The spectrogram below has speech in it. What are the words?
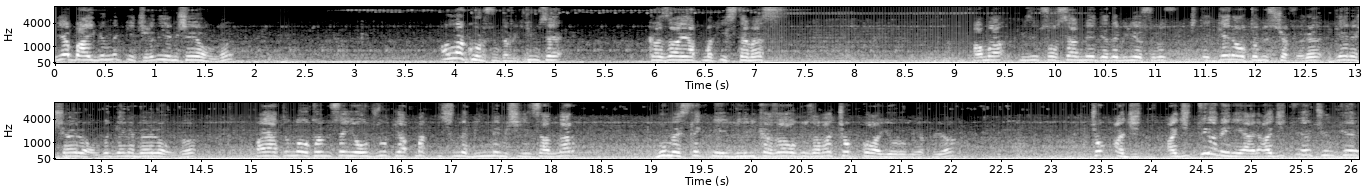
ya baygınlık geçirdi ya bir şey oldu. Allah korusun tabii kimse kaza yapmak istemez. Ama bizim sosyal medyada biliyorsunuz işte gene otobüs şoförü, gene şöyle oldu, gene böyle oldu. Hayatında otobüse yolculuk yapmak dışında bilmemiş insanlar bu meslekle ilgili bir kaza olduğu zaman çok kolay yorum yapıyor. Çok acıt, acıtıyor beni yani acıtıyor çünkü e,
